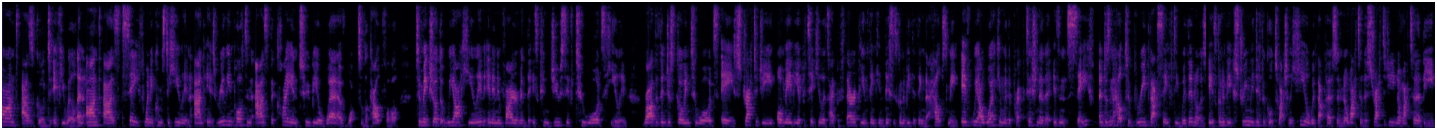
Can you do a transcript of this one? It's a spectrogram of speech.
aren't as good, if you will, and aren't as safe when it comes to healing. And it's really important as the client to be aware of what to look out for to make sure that we are healing in an environment that is conducive towards healing rather than just going towards a strategy or maybe a particular type of therapy and thinking this is going to be the thing that helps me. If we are working with a practitioner that isn't safe and doesn't help to breed that safety within us, it's going to be extremely difficult to actually heal with that person, no matter the strategy, no matter the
